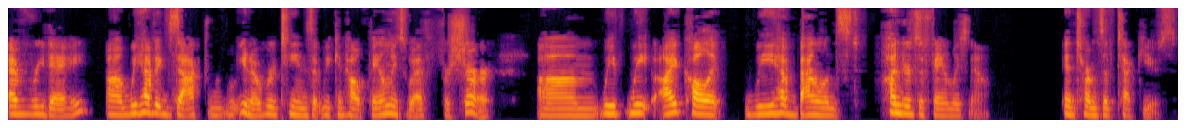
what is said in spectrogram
every day, um, we have exact, you know, routines that we can help families with for sure. Um, we we I call it we have balanced hundreds of families now in terms of tech use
